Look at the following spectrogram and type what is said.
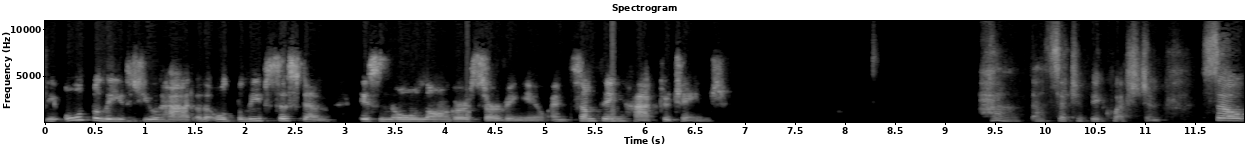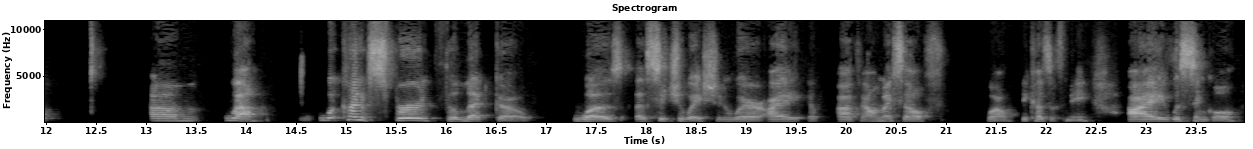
the old beliefs you had or the old belief system is no longer serving you and something had to change? That's such a big question. So, um, well, what kind of spurred the let go was a situation where I uh, found myself well, because of me, I was single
